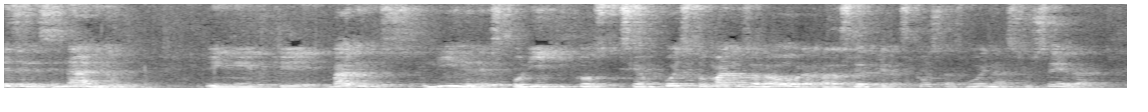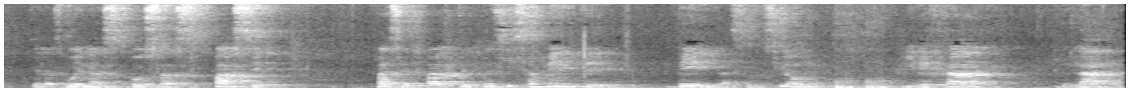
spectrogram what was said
es el escenario en el que varios líderes políticos se han puesto manos a la obra para hacer que las cosas buenas sucedan, que las buenas cosas pasen, para ser parte precisamente de la solución y dejar de lado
